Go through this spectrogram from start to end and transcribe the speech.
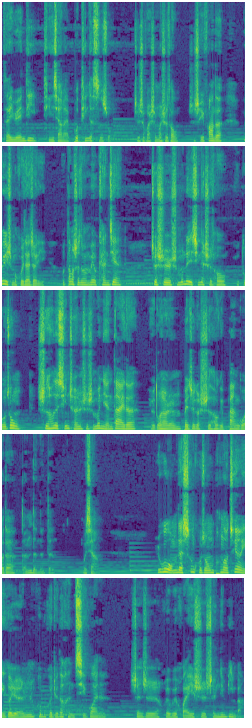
在原地停下来，不停地思索：这是块什么石头？是谁放的？为什么会在这里？我当时怎么没有看见？这是什么类型的石头？有多重？石头的形成是什么年代的？有多少人被这个石头给绊过的？等等等等。我想，如果我们在生活中碰到这样一个人，会不会觉得很奇怪呢？甚至会不会怀疑是神经病吧？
